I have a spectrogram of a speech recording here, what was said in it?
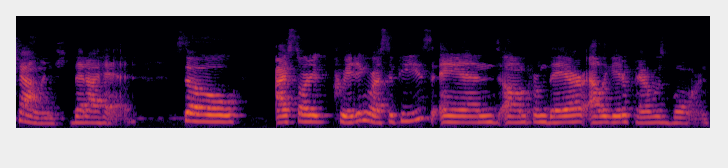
challenge that I had. So I started creating recipes, and um, from there, Alligator Pear was born.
